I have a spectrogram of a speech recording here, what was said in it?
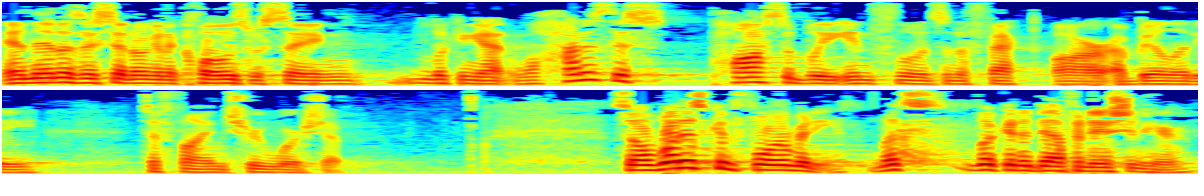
and then as I said, I'm going to close with saying, looking at, well, how does this possibly influence and affect our ability to find true worship? So, what is conformity? Let's look at a definition here.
